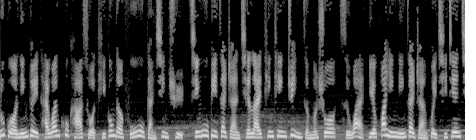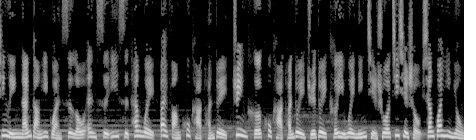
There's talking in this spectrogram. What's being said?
如果您对台湾库卡所提供的服务感兴趣，请务必在展前来听听俊怎么说。此外，也欢迎您在展会期间亲临南港一馆四楼 N 四一四摊位拜访库卡团队。俊和库卡团队绝对可以为您解说机械手相关应用，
